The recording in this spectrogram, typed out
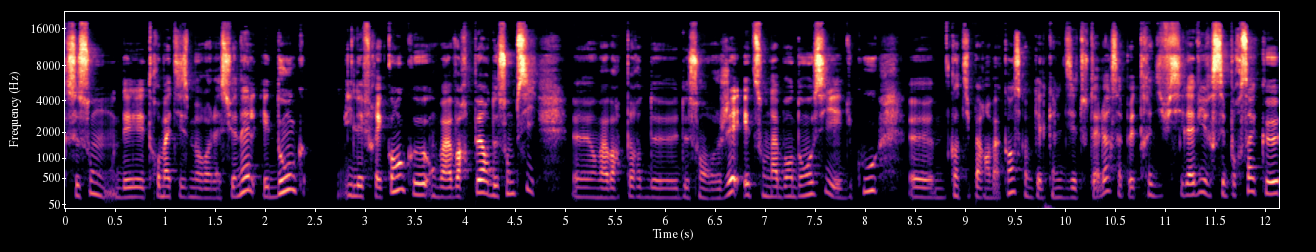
ce sont des traumatismes relationnels et donc il est fréquent qu'on va avoir peur de son psy, euh, on va avoir peur de, son rejet et de son abandon aussi. Et du coup, euh, quand il part en vacances, comme quelqu'un le disait tout à l'heure, ça peut être très difficile à vivre. C'est pour ça que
